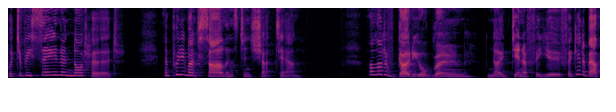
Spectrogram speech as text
were to be seen and not heard, and pretty much silenced and shut down. A lot of go to your room, no dinner for you, forget about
